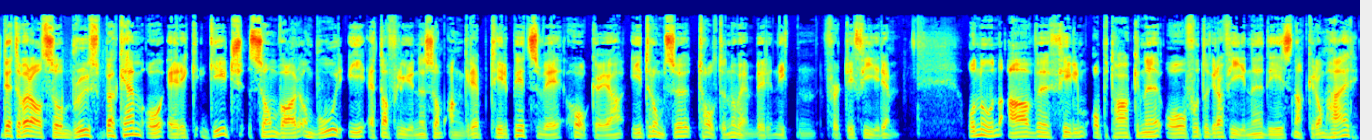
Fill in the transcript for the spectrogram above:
Dette var altså Bruce Buckham og Erik Geach som var om bord i et av flyene som angrep Tirpitz ved Håkøya i Tromsø 12.11.1944. Og noen av filmopptakene og fotografiene de snakker om her,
